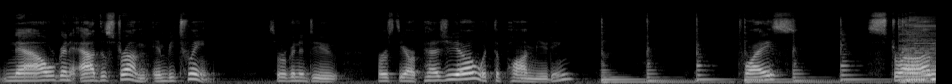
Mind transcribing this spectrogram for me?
now we're going to add the strum in between. So we're going to do first the arpeggio with the palm muting, twice, strum,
